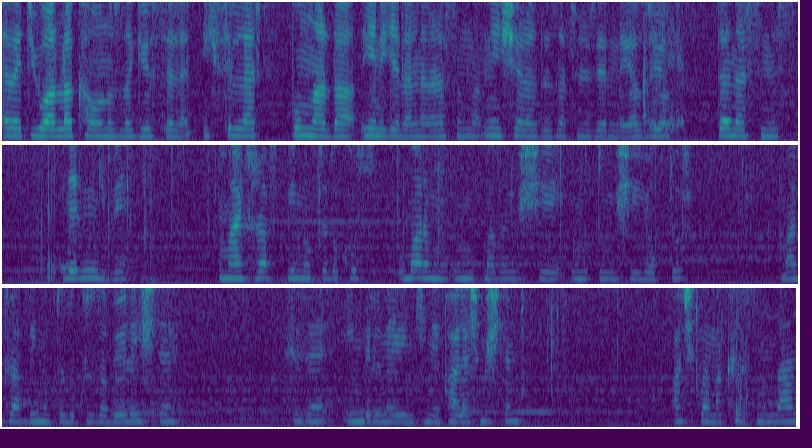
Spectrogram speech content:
Evet yuvarlak kavanozda gösterilen iksirler bunlar da yeni gelenler arasında ne işe yaradığı zaten üzerinde yazıyor. Denersiniz. Dediğim gibi Minecraft 1.9 umarım unutmadığım bir şey, unuttuğum bir şey yoktur. Minecraft 1.9'da böyle işte size indirilme linkini paylaşmıştım. Açıklama kısmından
